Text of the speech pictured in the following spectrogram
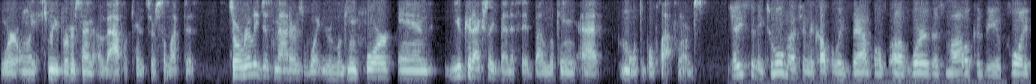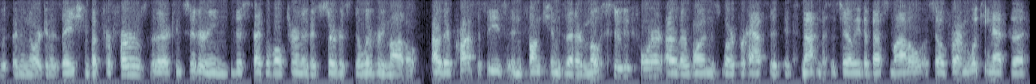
where only 3% of applicants are selected. So it really just matters what you're looking for, and you could actually benefit by looking at multiple platforms. Jason Atul mentioned a couple examples of where this model could be employed within an organization, but for firms that are considering this type of alternative service delivery model, are there processes and functions that are most suited for it? Are there ones where perhaps it, it's not necessarily the best model? So for I'm looking at the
